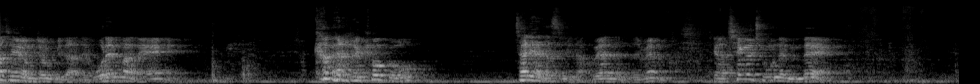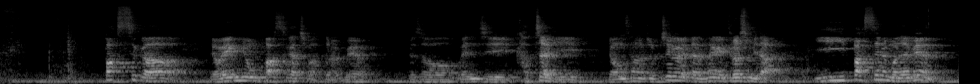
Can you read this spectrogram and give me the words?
안녕하세요 영종입니다. 네, 오랜만에 카메라를 켜고 자리에 앉았습니다. 왜 앉았냐면 제가 책을 주문했는데 박스가 여행용 박스 같이 왔더라고요. 그래서 왠지 갑자기 영상을 좀 찍어야겠다는 생각이 들었습니다. 이 박스는 뭐냐면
